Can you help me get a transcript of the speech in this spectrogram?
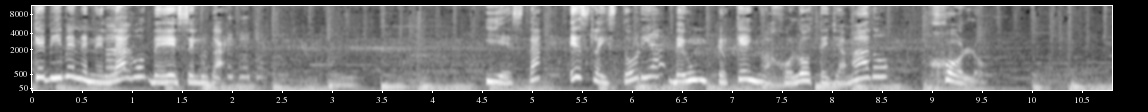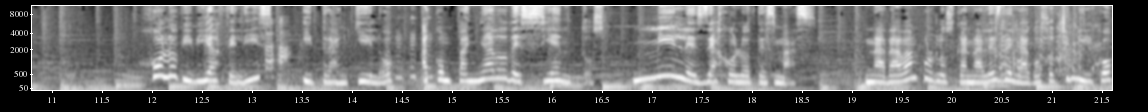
que viven en el lago de ese lugar. Y esta es la historia de un pequeño ajolote llamado Jolo. Jolo vivía feliz y tranquilo, acompañado de cientos, miles de ajolotes más. Nadaban por los canales del lago Xochimilco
